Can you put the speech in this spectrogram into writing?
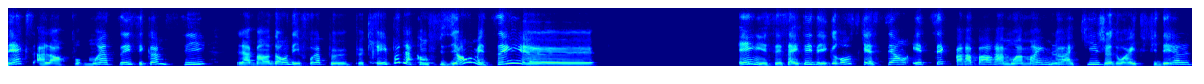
ex. Alors pour moi, c'est comme si l'abandon, des fois, peut, créer pas de la confusion, mais tu sais, euh, ça a été des grosses questions éthiques par rapport à moi-même, à qui je dois être fidèle,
